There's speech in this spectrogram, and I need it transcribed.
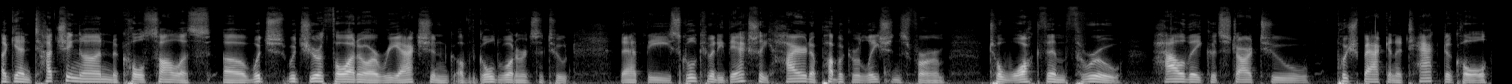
Again, touching on Nicole Solas, uh, which which your thought or reaction of the Goldwater Institute that the school committee they actually hired a public relations firm to walk them through how they could start to push back and attack Nicole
